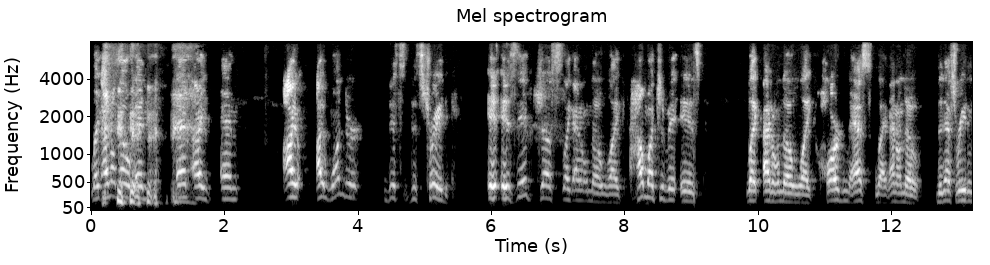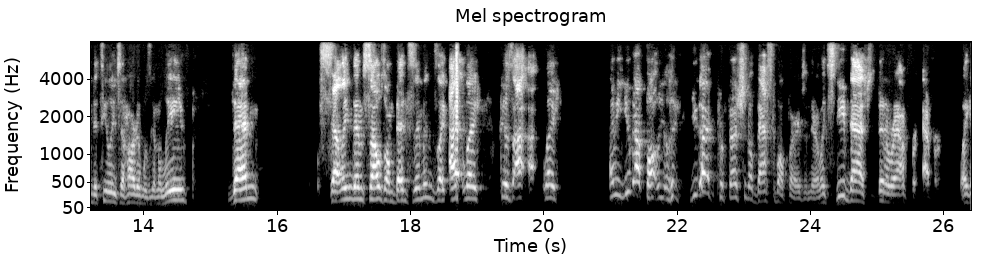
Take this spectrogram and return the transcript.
Like I don't know, and and I and I I wonder this this trade is it just like I don't know, like how much of it is like I don't know, like Harden s like I don't know. The Nets reading, the tea leaves that Harden was going to leave. them selling themselves on Ben Simmons. Like I like because I, I, like I mean you got you got professional basketball players in there. Like Steve Nash has been around forever. Like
